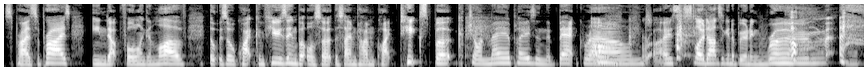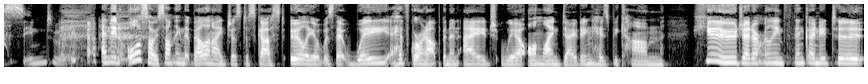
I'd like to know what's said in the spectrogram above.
surprise surprise end up falling in love. It was all quite confusing but also at the same time quite textbook. John Mayer plays in the Oh background. Christ. Slow dancing in a burning room. Send me. And then also something that Belle and I just discussed earlier was that we have grown up in an age where online dating has become huge. I don't really think I need to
